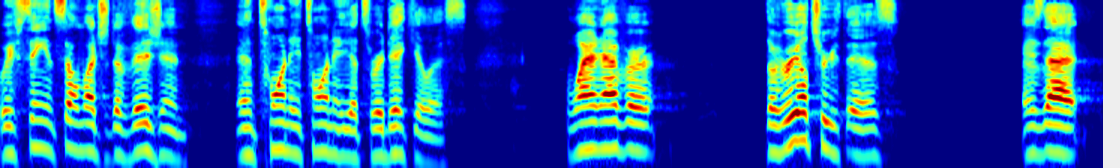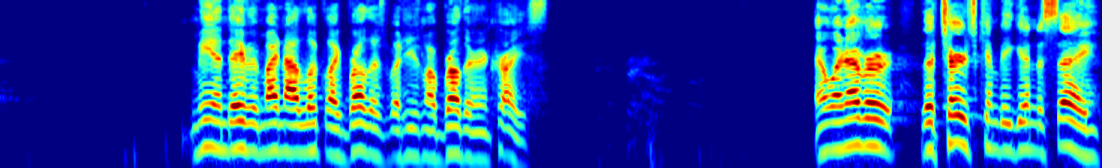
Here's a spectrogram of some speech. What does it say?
We've seen so much division in 2020, it's ridiculous. Whenever the real truth is, is that me and David might not look like brothers, but he's my brother in Christ. And whenever the church can begin to say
